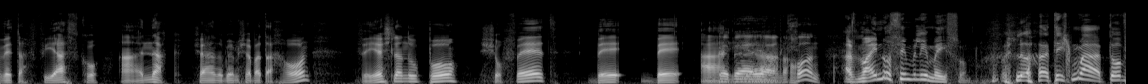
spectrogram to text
ואת הפיאסקו הענק שהיה לנו ביום שבת האחרון, ויש לנו פה שופט בבעיה. בבעיה, נכון. אז מה היינו עושים בלי מייסון? לא, תשמע, טוב,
